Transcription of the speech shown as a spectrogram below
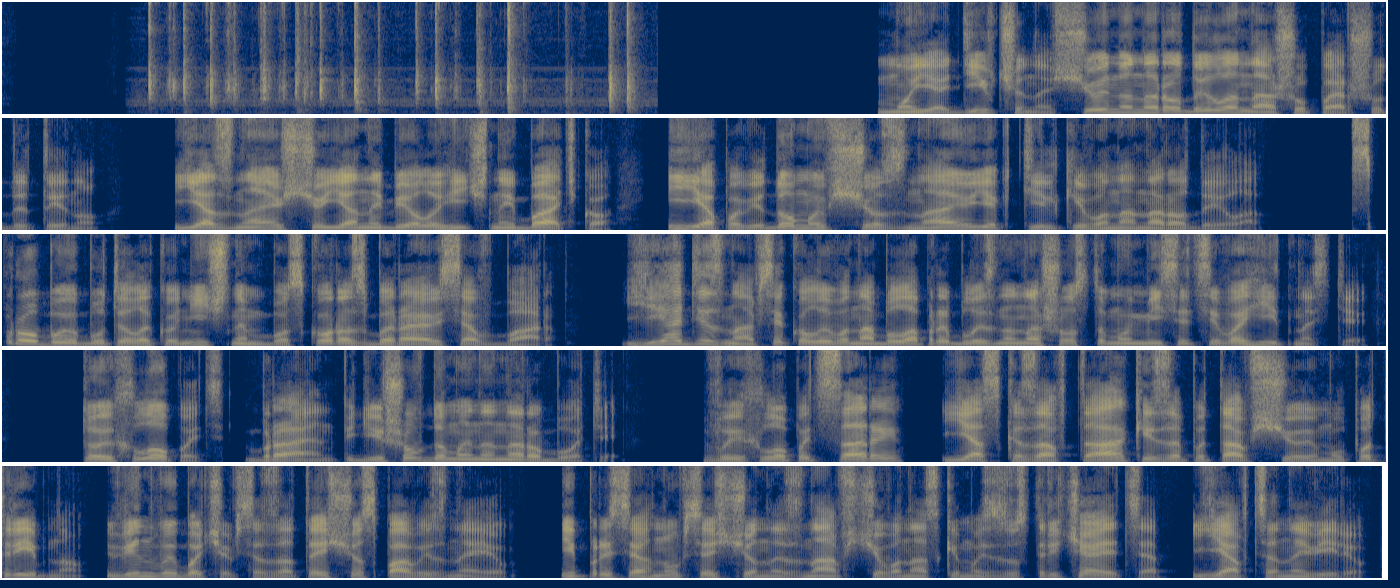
Моя дівчина щойно народила нашу першу дитину. Я знаю, що я не біологічний батько, і я повідомив, що знаю, як тільки вона народила. Спробую бути лаконічним, бо скоро збираюся в бар. Я дізнався, коли вона була приблизно на шостому місяці вагітності. Той хлопець, Брайан, підійшов до мене на роботі. Ви хлопець Сари? Я сказав так і запитав, що йому потрібно. Він вибачився за те, що спав із нею, і присягнувся, що не знав, що вона з кимось зустрічається. Я в це не вірю.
